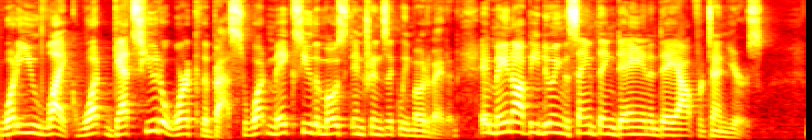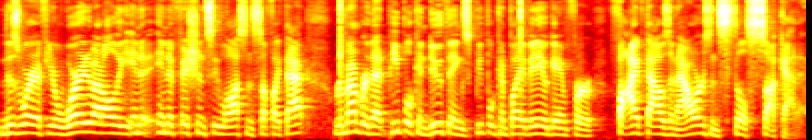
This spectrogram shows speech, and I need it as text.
What do you like? What gets you to work the best? What makes you the most intrinsically motivated? It may not be doing the same thing day in and day out for 10 years. And this is where if you're worried about all the inefficiency loss and stuff like that, remember that people can do things. People can play a video game for 5,000 hours and still suck at it.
